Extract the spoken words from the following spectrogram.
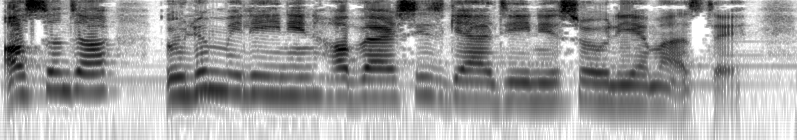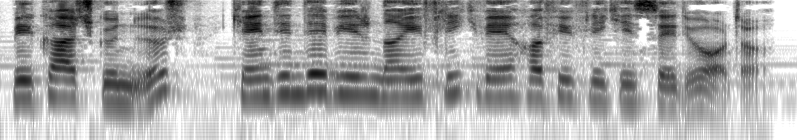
Aslında ölüm meleğinin habersiz geldiğini söyleyemezdi. Birkaç gündür kendinde bir naiflik ve hafiflik hissediyordu.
